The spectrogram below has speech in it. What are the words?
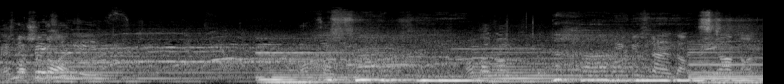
That's why she died. I'm sorry. I'm not going. Oh You can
